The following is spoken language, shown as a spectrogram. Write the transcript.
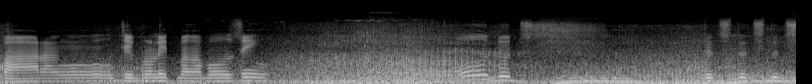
Parang Chevrolet mga bossing. Oh, dudes. Dudes, dudes, dudes.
